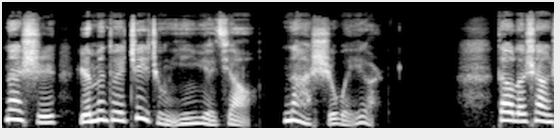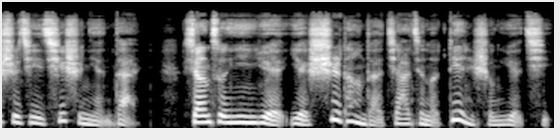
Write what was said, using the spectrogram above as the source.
那时，人们对这种音乐叫纳什维尔。到了上世纪七十年代，乡村音乐也适当的加进了电声乐器。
